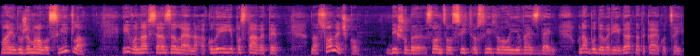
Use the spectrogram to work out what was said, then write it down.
має дуже мало світла, і вона вся зелена. А коли її поставити на сонечко, більш щоб сонце освітлювало її весь день, вона буде варієгатна, така, як оцей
